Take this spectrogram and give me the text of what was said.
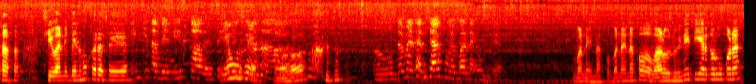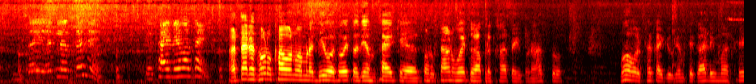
શિવાની બેન શું કરે છે? અંકિતા બેન હિસકાવે છે. એવું છે? હા. ઓહો. હું ટમેટાનું શાક મેં બનાવ્યું છે. બનાવી નાખો બનાવી નાખો. વાળું નહીં તૈયાર કરવું પડે. એટલે અત્યારે થોડું ખાવાનું હમણાં દિવસ હોય તો જેમ થાય કે થોડું ટાણું હોય તો આપણે ખાતા પણ આજ તો બહુ ઠકાઈ ગયું કેમ કે ગાડીમાં છે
